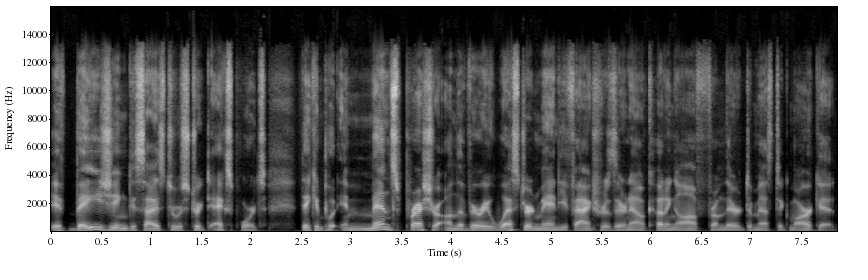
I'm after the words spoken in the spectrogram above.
If Beijing decides to restrict exports, they can put immense pressure on the very Western manufacturers they're now cutting off from their domestic market.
